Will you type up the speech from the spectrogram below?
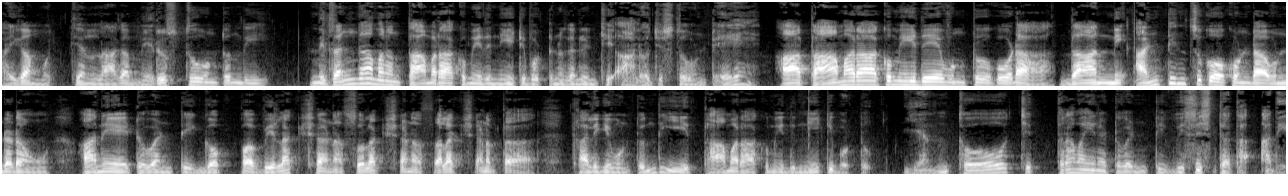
పైగా ముత్యంలాగా మెరుస్తూ ఉంటుంది. నిజంగా మనం తామరాకు మీద నీటి బొట్టును గురించి ఆలోచిస్తూ ఉంటే ఆ తామరాకు మీదే ఉంటూ కూడా దాన్ని అంటించుకోకుండా ఉండడం అనేటువంటి గొప్ప విలక్షణ సులక్షణ సలక్షణత కలిగి ఉంటుంది ఈ తామరాకు మీద నీటి బొట్టు. ఎంతో చిత్రమైనటువంటి విశిష్టత అది.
